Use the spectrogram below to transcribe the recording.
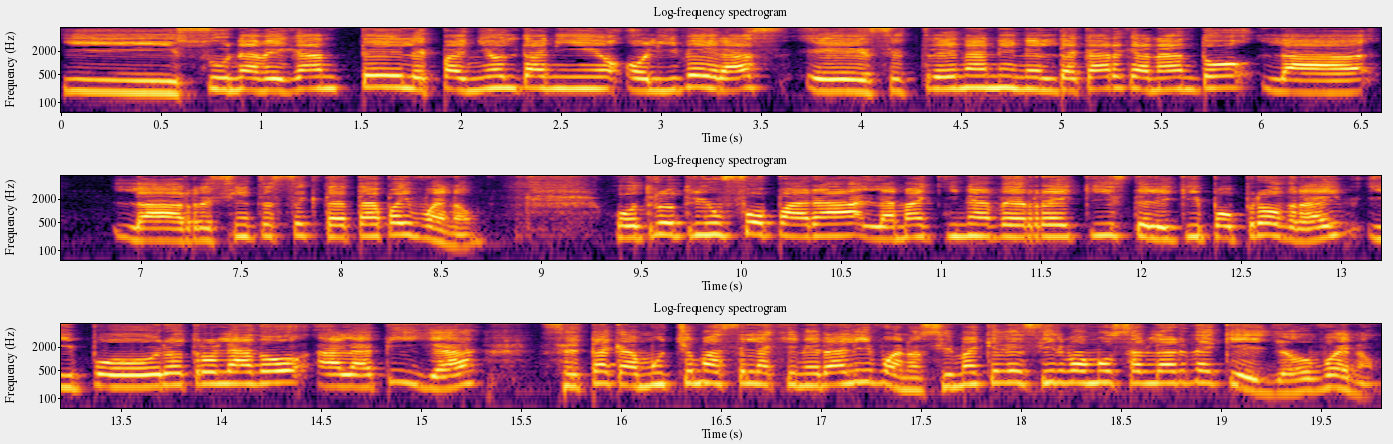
y su navegante, el español Dani Oliveras, eh, se estrenan en el Dakar ganando la, la reciente sexta etapa y bueno. Otro triunfo para la máquina BRX del equipo ProDrive y por otro lado a la Tilla se destaca mucho más en la general y bueno, sin más que decir vamos a hablar de aquello. Bueno,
